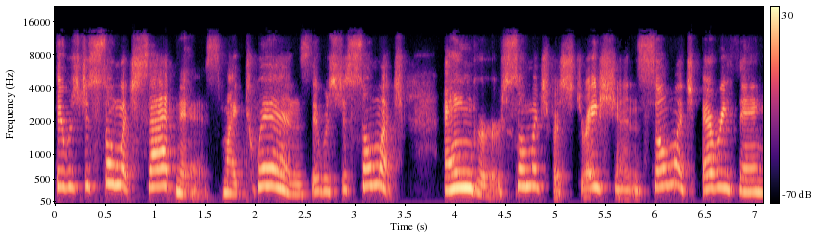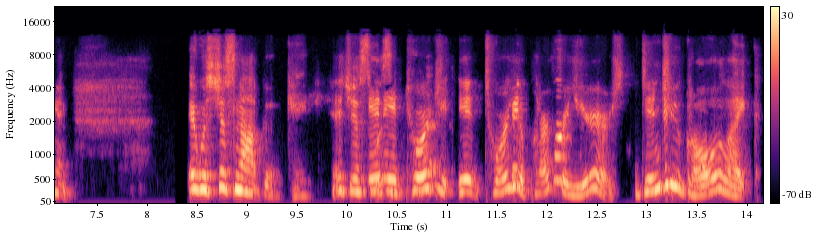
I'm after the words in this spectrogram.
there was just so much sadness. My twins, there was just so much anger, so much frustration, so much everything. And it was just not good, Katie. It just it, it tore you it tore you it apart for years. Didn't you go like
